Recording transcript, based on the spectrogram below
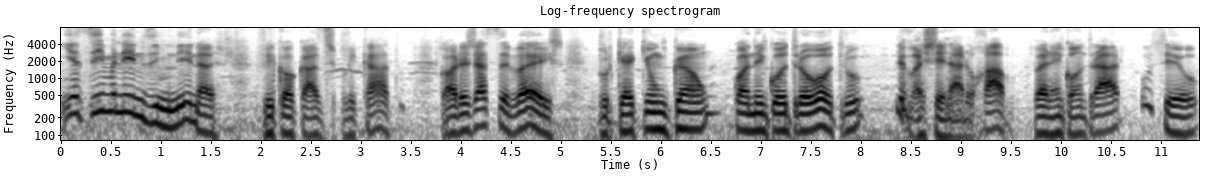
E assim, meninos e meninas, fica o caso explicado. Agora já sabeis porque é que um cão, quando encontra outro, lhe vai cheirar o rabo para encontrar o seu.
